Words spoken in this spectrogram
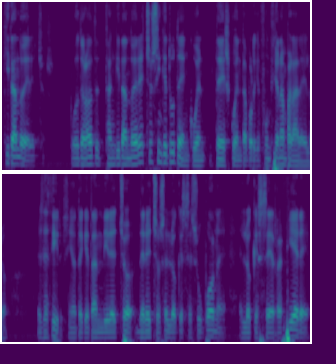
quitando derechos. Por otro lado te están quitando derechos sin que tú te, des cuenta porque funciona en paralelo. Es decir, si no te quitan derecho, derechos en lo que se supone, en lo que se refiere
